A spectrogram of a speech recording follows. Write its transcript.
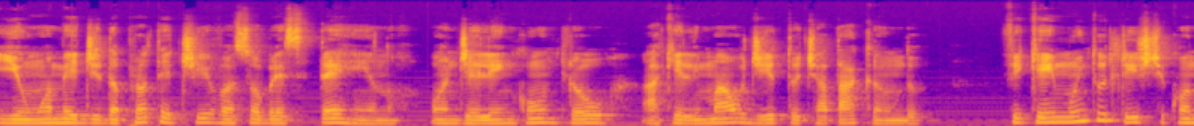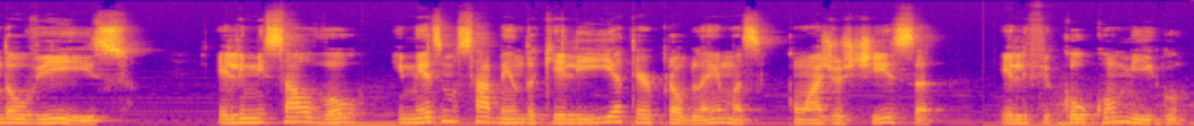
e uma medida protetiva sobre esse terreno onde ele encontrou aquele maldito te atacando. Fiquei muito triste quando ouvi isso. Ele me salvou e, mesmo sabendo que ele ia ter problemas com a justiça, ele ficou comigo.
